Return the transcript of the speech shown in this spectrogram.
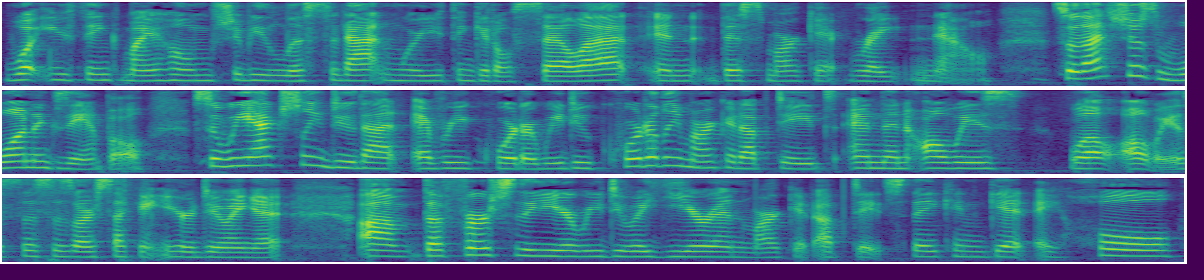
what you think my home should be listed at and where you think it'll sell at in this market right now. So that's just one example. So we actually do that every quarter. We do quarterly market updates and then always well, always. This is our second year doing it. Um, the first of the year, we do a year end market update so they can get a whole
